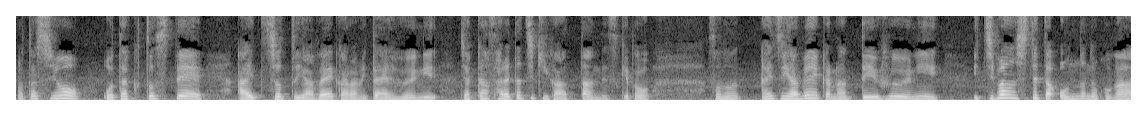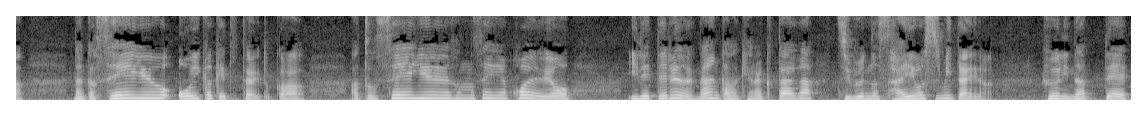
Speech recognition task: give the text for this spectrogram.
私をオタクとしてあいつちょっとやべえからみたいな風に若干された時期があったんですけどそのあいつやべえかなっていう風に一番してた女の子がなんか声優を追いかけてたりとかあと声優その声優声を入れてるなんかのキャラクターが自分の最推しみたいな風になって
